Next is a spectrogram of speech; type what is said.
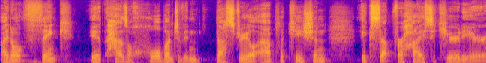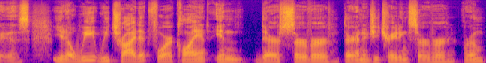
I don't think it has a whole bunch of industrial application except for high security areas. You know, we we tried it for a client in their server, their energy trading server room.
